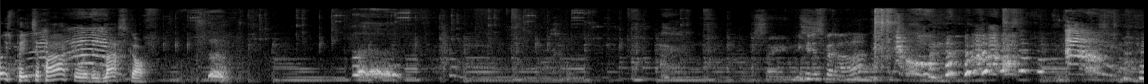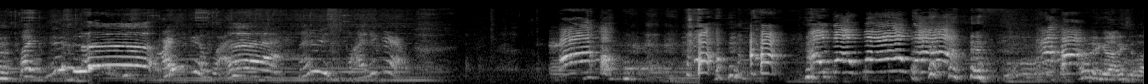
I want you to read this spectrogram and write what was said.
Oh, it's Peter Parker with his mask off. You can just put it like that. Like, I feel like maybe Spider Girl. I think I like that.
